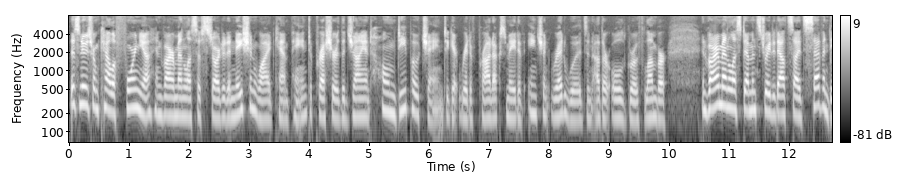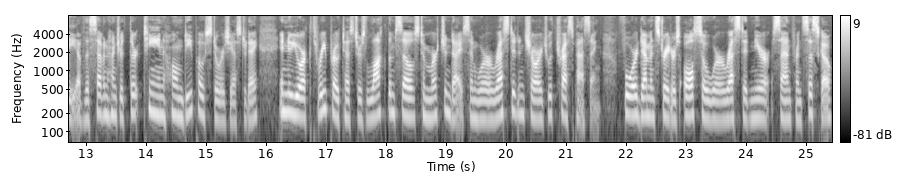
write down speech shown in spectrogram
This news from California environmentalists have started a nationwide campaign to pressure the giant Home Depot chain to get rid of products made of ancient redwoods and other old growth lumber. Environmentalists demonstrated outside 70 of the 713 Home Depot stores yesterday. In New York, three protesters locked themselves to merchandise and were arrested and charged with trespassing. Four demonstrators also were arrested near San Francisco.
